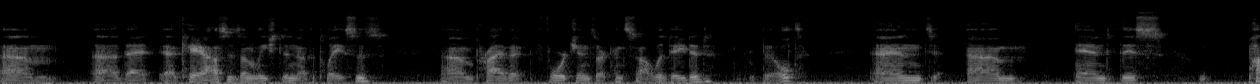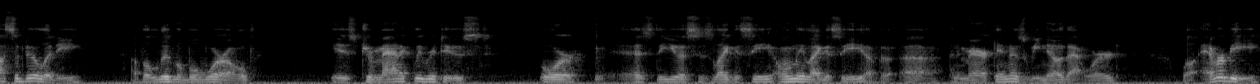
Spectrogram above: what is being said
um, uh, that uh, chaos is unleashed in other places. Um, private fortunes are consolidated, built, and um, and this possibility of a livable world is dramatically reduced, or as the U.S.'s legacy, only legacy of uh, an American, as we know that word, will ever be,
